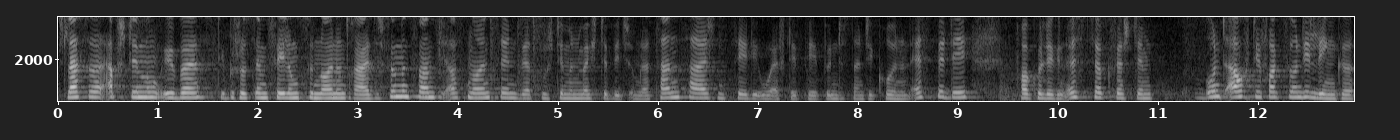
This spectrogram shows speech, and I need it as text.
Ich lasse Abstimmung über die Beschlussempfehlung zu 3925 aus 19. Wer zustimmen möchte, bitte ich um das Handzeichen. CDU, FDP, BÜNDNIS 90 die GRÜNEN und SPD. Frau Kollegin Öztürk, wer stimmt? Und auch die Fraktion DIE LINKE.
